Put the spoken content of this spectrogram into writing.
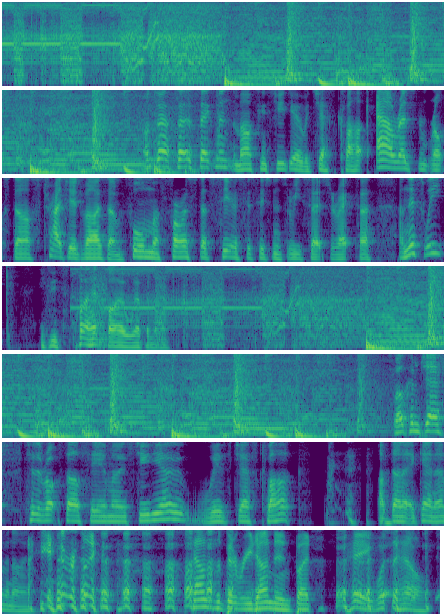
On to our first segment, the marketing studio with Jeff Clark, our resident rockstar, strategy advisor, and former Forrester SiriusDecisions research director. And this week, he's inspired by a webinar. Welcome, Jeff, to the Rockstar CMO studio with Jeff Clark. I've done it again, haven't I? yeah, really. Sounds a bit redundant, but hey, what the hell?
